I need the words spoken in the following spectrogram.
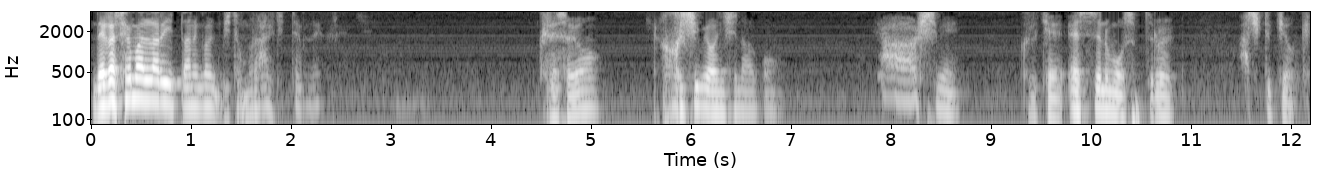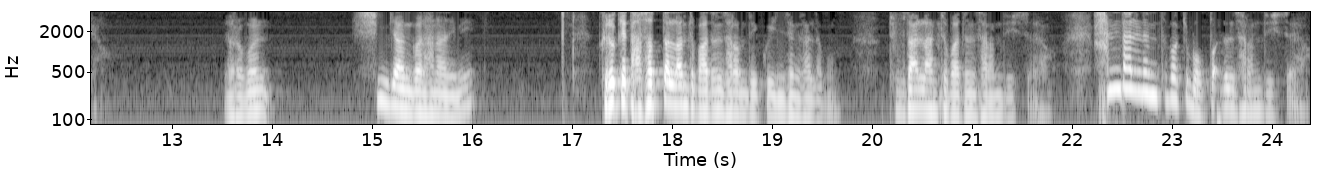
내가 새말 날이 있다는 걸 믿음으로 알기 때문에 그래요. 그래서요, 열심히 헌신하고, 열심히 그렇게 애쓰는 모습들을 아직도 기억해요. 여러분, 신기한 건 하나님이 그렇게 다섯 달란트 받은 사람도 있고 인생 살다 보면 두 달란트 받은 사람도 있어요. 한 달란트밖에 못 받은 사람도 있어요.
